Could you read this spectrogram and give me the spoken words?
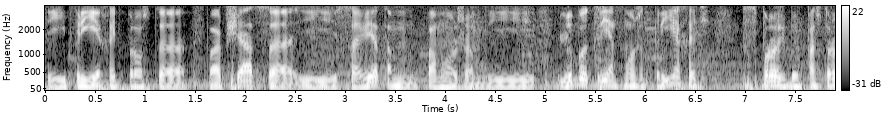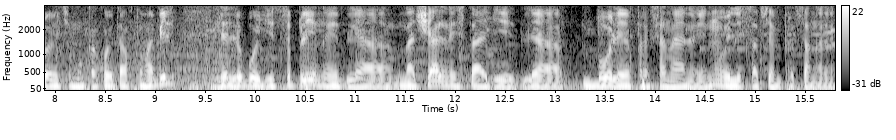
И приехать просто пообщаться, и советом поможем. И любой клиент может приехать с просьбой построить ему какой-то автомобиль для любой дисциплины, для начальной стадии, для более профессиональной, ну или совсем профессиональной.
